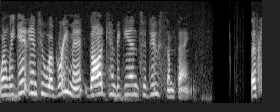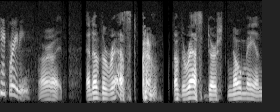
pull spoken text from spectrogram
When we get into agreement, God can begin to do some things. Let's keep reading. All right. And of the rest, of the rest durst no man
